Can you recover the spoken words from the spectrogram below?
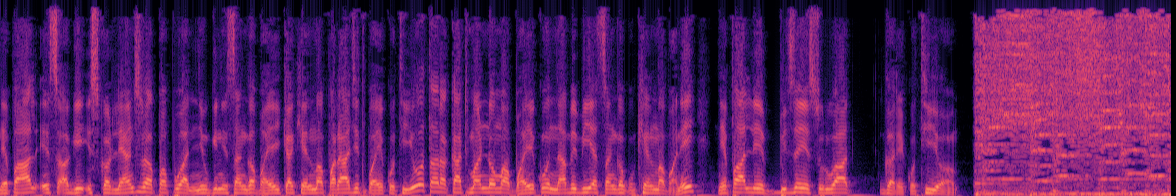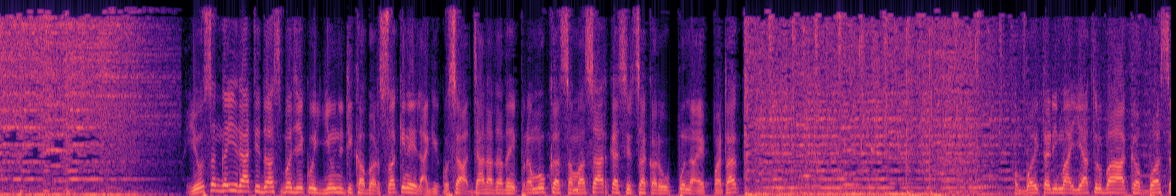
नेपाल यसअघि स्कटल्याण्ड र पपुवा न्युगिनीसँग भएका खेलमा पराजित भएको थियो तर काठमाडौँमा भएको नाबिबियासँगको खेलमा भने नेपालले विजय सुरुवात गरेको थियो। यो सँगै राति दस बजेको युनिटी खबर सकिनै लागेको छ। जाँदा जाँदै प्रमुख समाचारका शीर्षकहरू पुनः एकपटक। बैतडीमा यात्रुवाहक बस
